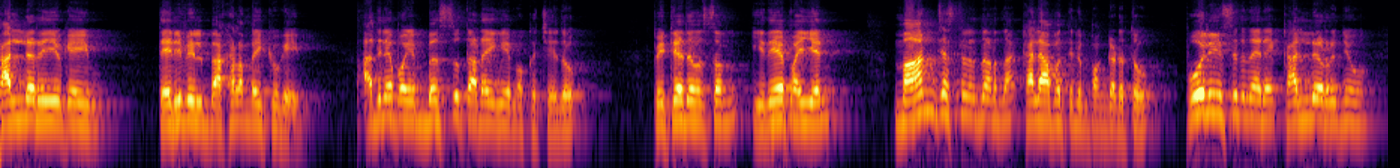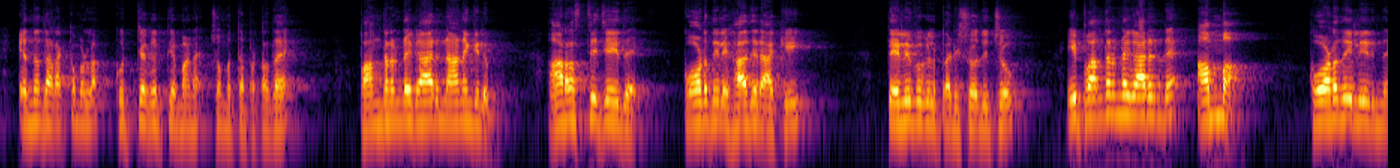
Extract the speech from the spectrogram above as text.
കല്ലെറിയുകയും തെരുവിൽ ബഹളം വയ്ക്കുകയും അതിലെ പോയ ബസ് തടയുകയും ഒക്കെ ചെയ്തു. പിറ്റേ ദിവസം ഇതേ പയ്യൻ മാഞ്ചസ്റ്ററിൽ നടന്ന കലാപത്തിലും പങ്കെടുത്തു. പോലീസിന് നേരെ കല്ലെറിഞ്ഞു എന്നതടക്കമുള്ള കുറ്റകൃത്യമാണ് ചുമത്തപ്പെട്ടത്. പന്ത്രണ്ടുകാരനാണെങ്കിലും അറസ്റ്റ് ചെയ്ത് കോടതിയിൽ ഹാജരാക്കി തെളിവുകൾ പരിശോധിച്ചു. ഈ പന്ത്രണ്ടുകാരന്റെ അമ്മ കോടതിയിലിരുന്ന്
